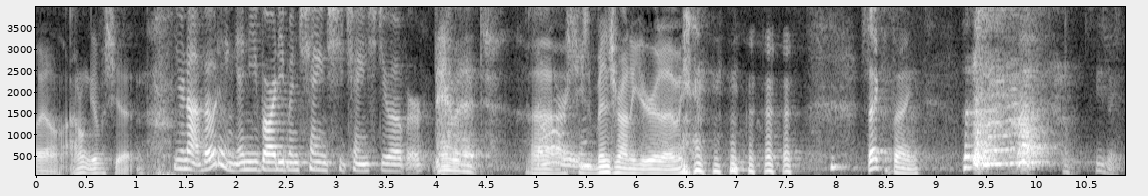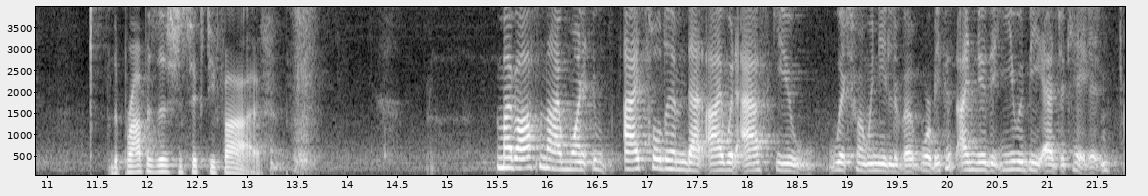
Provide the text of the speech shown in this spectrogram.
Well, I don't give a shit. You're not voting, and you've already been changed. She changed you over. Damn it. Uh, Sorry. she's been trying to get rid of me. Second thing, excuse me, the Proposition 65. My boss and I wanted. I told him that I would ask you which one we needed to vote for because I knew that you would be educated.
